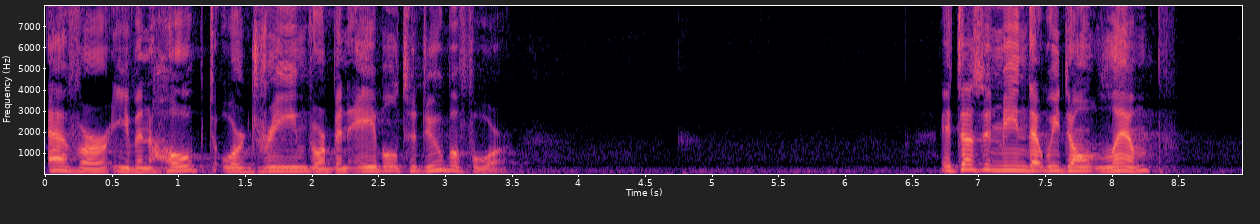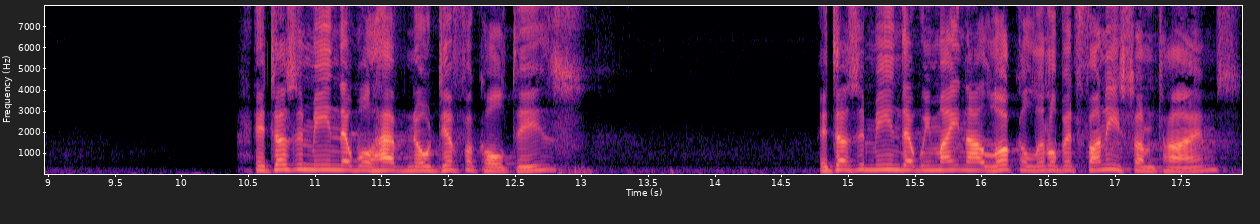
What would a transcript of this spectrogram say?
ever even hoped or dreamed or been able to do before. It doesn't mean that we don't limp. It doesn't mean that we'll have no difficulties. It doesn't mean that we might not look a little bit funny sometimes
